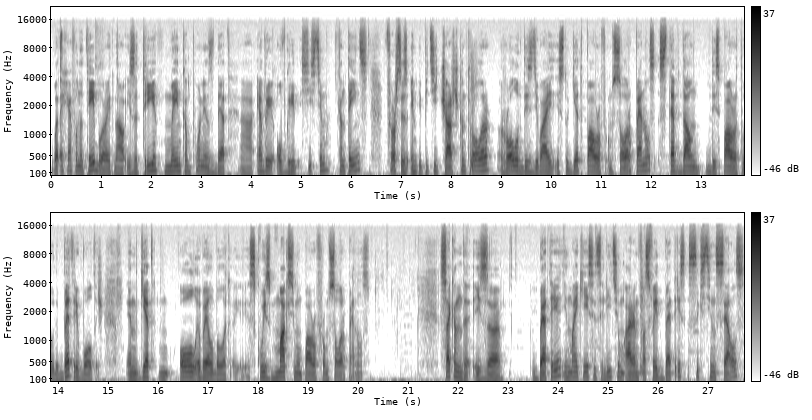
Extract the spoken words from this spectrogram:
What I have on the table right now is the three main components that uh, every off-grid system contains. First is MPPT charge controller. Role of this device is to get power from solar panels, step down this power to the battery voltage and get all available, like, squeeze maximum power from solar panels. Second is uh, battery. In my case, it's lithium iron phosphate batteries, 16 cells.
